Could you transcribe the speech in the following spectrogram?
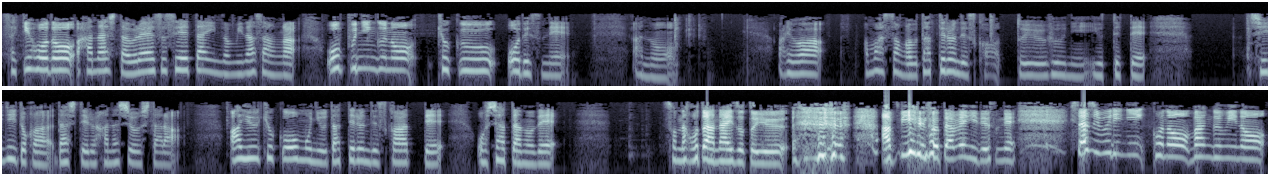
先ほど話した浦安生態院の皆さんがオープニングの曲をですね、あの、あれはアマスさんが歌ってるんですか？という風に言ってて、CD とか出してる話をしたら、ああいう曲を主に歌ってるんですか？っておっしゃったので、そんなことはないぞという アピールのためにですね、久しぶりにこの番組の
